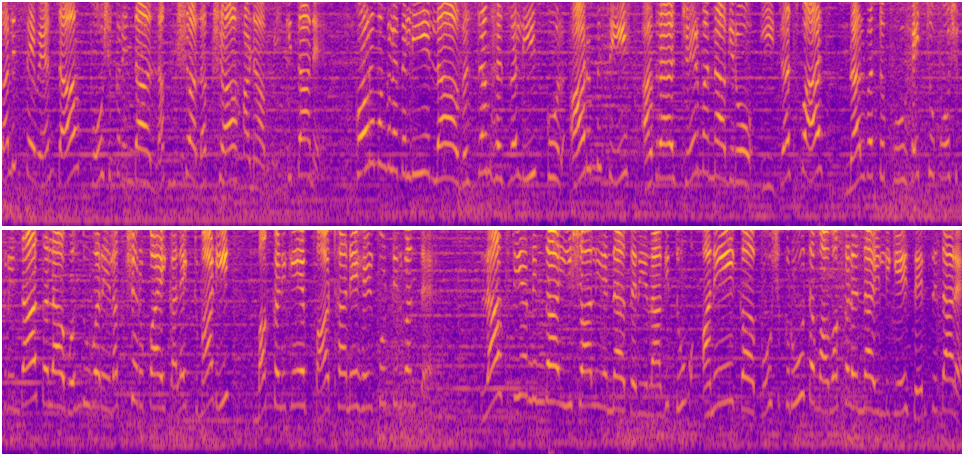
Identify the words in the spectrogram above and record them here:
ಕಲಿಸ್ತೇವೆ ಅಂತ ಪೋಷಕರಿಂದ ಲಕ್ಷ ಲಕ್ಷ ಹಣ ಬೀಗಿದ್ದಾನೆ ಕೋರಮಂಗಲದಲ್ಲಿ ಲಾ ವಿಸ್ಡಮ್ ಹೆಸರಲ್ಲಿ ಸ್ಕೂಲ್ ಆರಂಭಿಸಿ, ಅದರ ಚೇರ್ಮನ್ ಆಗಿರೋ ಈ ಜಸ್ವಾಲ್ ನಲವತ್ತಕ್ಕೂ ಹೆಚ್ಚು ಪೋಷಕರಿಂದ ತಲಾ ಒಂದೂವರೆ ಲಕ್ಷ ರೂಪಾಯಿ ಕಲೆಕ್ಟ್ ಮಾಡಿ ಮಕ್ಕಳಿಗೆ ಪಾಠನೇ ಹೇಳ್ಕೊಡ್ತಿರುವಂತೆ. ಲಾಸ್ಟ್ ಇಯರ್ನಿಂದ ಈ ಶಾಲೆಯನ್ನ ತೆರೆಯಲಾಗಿದ್ದು, ಅನೇಕ ಪೋಷಕರು ತಮ್ಮ ಮಕ್ಕಳನ್ನ ಇಲ್ಲಿಗೆ ಸೇರಿಸಿದ್ದಾರೆ.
